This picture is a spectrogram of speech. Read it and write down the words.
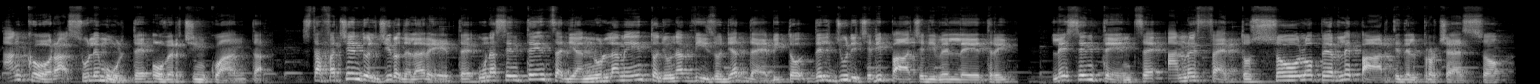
Ancora sulle multe over 50. Sta facendo il giro della rete una sentenza di annullamento di un avviso di addebito del giudice di pace di Velletri. Le sentenze hanno effetto solo per le parti del processo.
